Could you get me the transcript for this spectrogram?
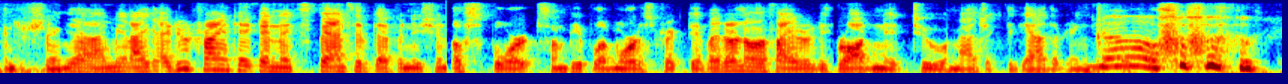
Interesting. Yeah, I mean, I, I do try and take an expansive definition of sport. Some people are more restrictive. I don't know if I already broaden it to Magic the Gathering. No.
